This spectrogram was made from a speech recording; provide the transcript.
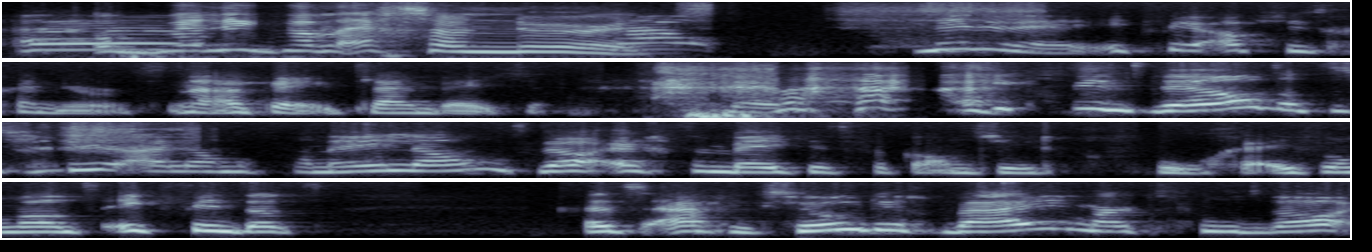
Of ben ik dan echt zo'n nerd? Nou, Nee, nee, nee. Ik vind je absoluut geen nerd. Nou, oké, een klein beetje. Nee. ik vind wel dat de schiereilanden van Nederland wel echt een beetje het vakantiegevoel geven. Want ik vind dat het is eigenlijk zo dichtbij, maar het voelt wel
